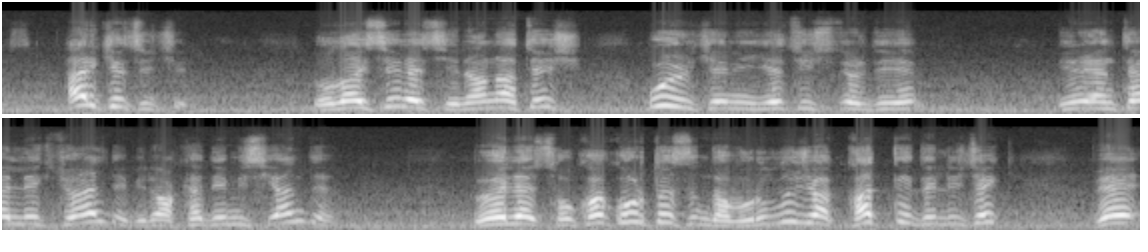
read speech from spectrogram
biz. Herkes için. Dolayısıyla Sinan Ateş bu ülkenin yetiştirdiği bir entelektüeldi, bir akademisyendi. Böyle sokak ortasında vurulacak, katledilecek ve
